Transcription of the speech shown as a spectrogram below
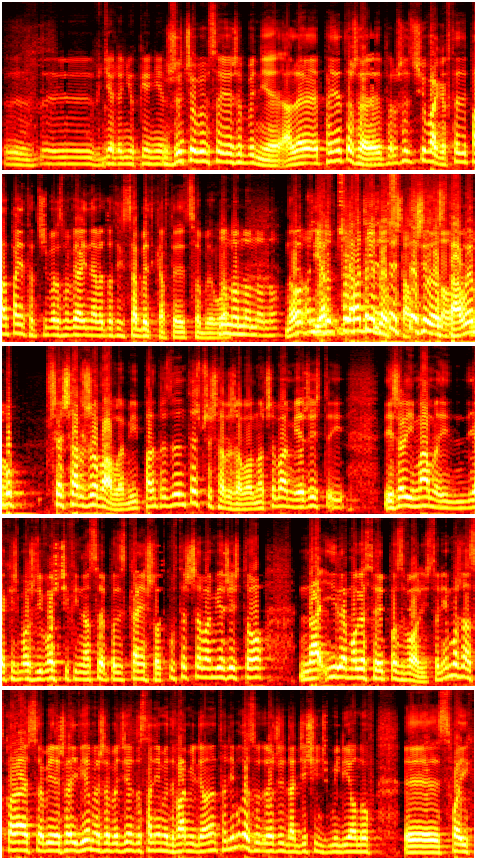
w, w dzieleniu pieniędzy? Życzyłbym sobie, żeby nie, ale panie doktorze, proszę zwrócić uwagę, wtedy pan pamięta, żeśmy rozmawiali nawet o tych zabytkach wtedy, co było. No, no, no, no. no. No, ja, do- co ja pan nie wtedy też, dostał? też nie No, dostałem, no. bo przeszarżowałem i pan prezydent też przeszarżował. No trzeba mierzyć, jeżeli mamy jakieś możliwości finansowe pozyskania środków, też trzeba mierzyć to, na ile mogę sobie pozwolić. To nie można składać sobie, jeżeli wiemy, że będziemy, dostaniemy 2 miliony, to nie mogę złożyć na 10 milionów y, swoich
